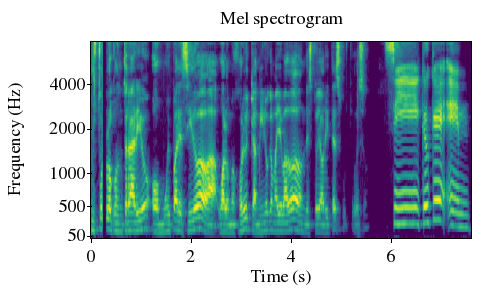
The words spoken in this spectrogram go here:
justo lo contrario o muy parecido a, o a lo mejor el camino que me ha llevado a donde estoy ahorita es justo eso. Sí, creo que... Em,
